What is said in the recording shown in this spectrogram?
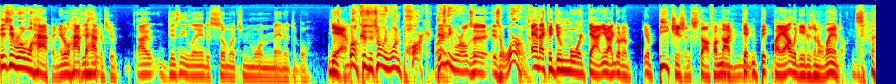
Disney World will happen. It'll have to happen soon. I Disneyland is so much more manageable. Yeah. Well, because it's only one park. Disney World a, is a world. and I could do more down. You know, I go to you know beaches and stuff. I'm not Mm-hmm. getting bit by alligators in Orlando.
